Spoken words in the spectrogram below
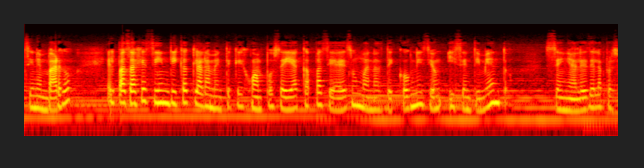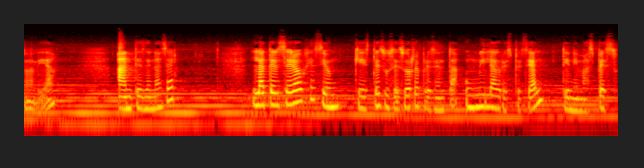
Sin embargo, el pasaje sí indica claramente que Juan poseía capacidades humanas de cognición y sentimiento, señales de la personalidad, antes de nacer. La tercera objeción, que este suceso representa un milagro especial, tiene más peso.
